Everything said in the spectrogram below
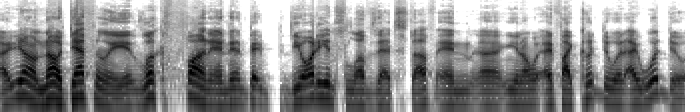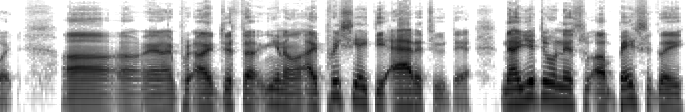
Uh, you know, no, definitely. It looks fun, and the, the audience loves that stuff. And uh, you know, if I could do it, I would do it. Uh, uh, and I, I just, uh, you know, I appreciate the attitude there. Now you're doing this uh, basically.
